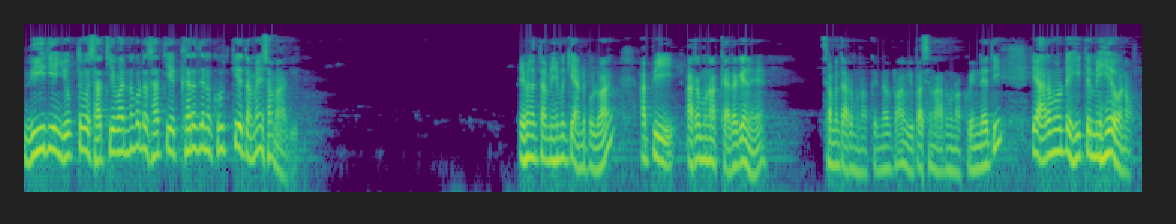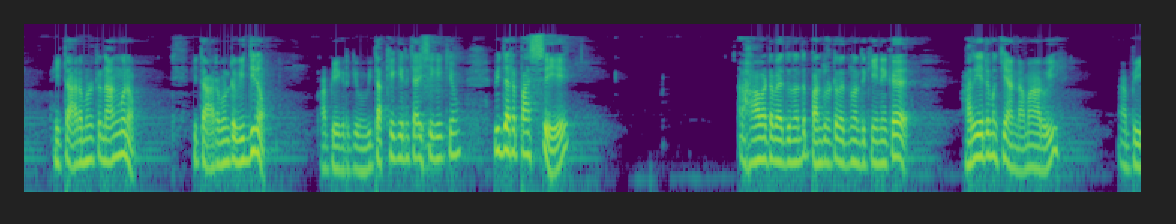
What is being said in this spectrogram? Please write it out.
වීර්යයෙන් යුක්තව සතිය වඩනකොට සතිය කර දෙන කෘත්‍යය තමයි සමාධිය. එහෙම නැත්නම් මෙහෙම කියන්න පුළුවන් අපි අරමුණක් අරගෙන සමත අරමුණක් වෙන්න පුළුවන් විපස්සනා අරමුණක් වෙන්න ඇති. ඒ අරමුණට හිත මෙහෙවනවා. හිත අරමුණට නංවනවා. හිත අරමුණට විදිනවා. අපි ඒකට කියමු විතක්කේ කියන චෛසිකේ කියමු. විද්දට පස්සේ අහවට වැදුනද පඳුරට වැදුනද කියන එක හරියටම කියන්න අමාරුයි. අපි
